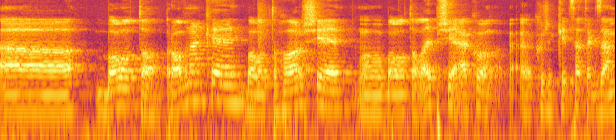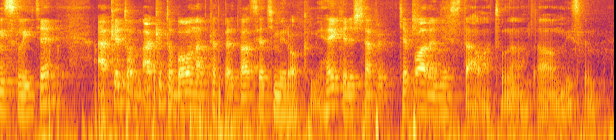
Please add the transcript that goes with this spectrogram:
Uh, bolo to rovnaké, bolo to horšie, bolo to lepšie, ako, akože keď sa tak zamyslíte, aké to, aké to bolo napríklad pred 20 rokmi, hej, keď ešte napríklad tepláda nevstála tu, no, uh, myslím.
